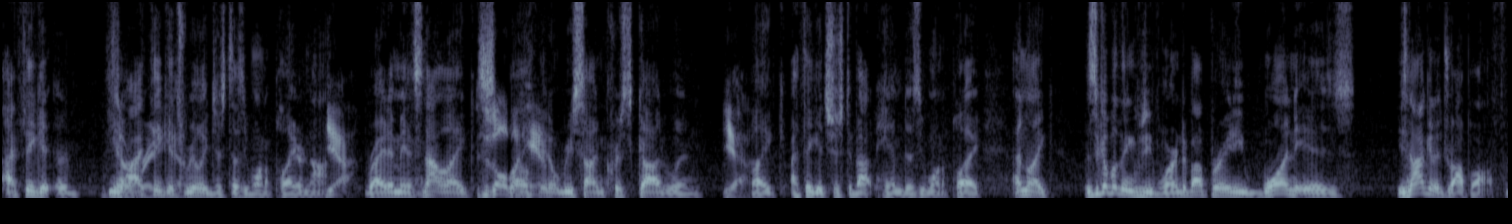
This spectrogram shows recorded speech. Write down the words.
I think it, or you know, I think it's yeah. really just does he want to play or not? Yeah. Right. I mean, it's not like This is all about well, if him. They don't re-sign Chris Godwin. Yeah. Like I think it's just about him. Does he want to play? And like, there's a couple of things we've learned about Brady. One is he's not going to drop off.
